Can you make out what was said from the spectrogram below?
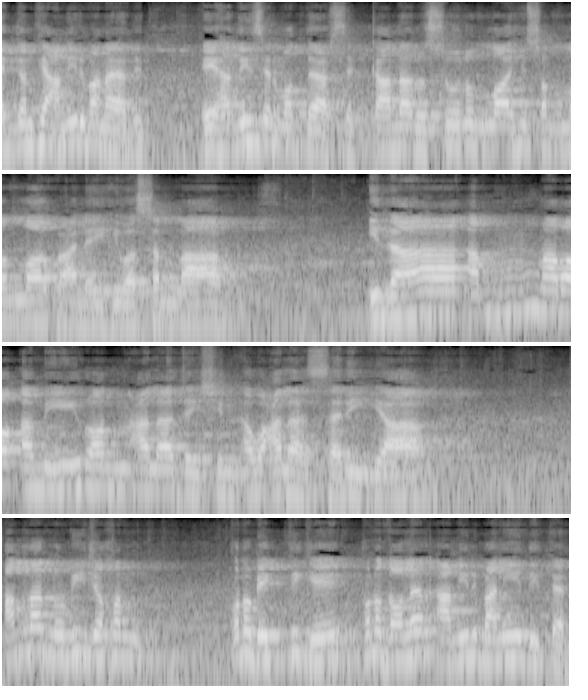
একজনকে আমির বানায় দিত। এই হাদিসের মধ্যে আসছে কাদা রসুল্লাহ সাল্লাহ আলহি ওয়াসাল্লাম, ইদা আম্মার আমিরন আলা জৈসিন সারিয়া। আল্লাহ নবী যখন কোনো ব্যক্তিকে কোনো দলের আমির বানিয়ে দিতেন।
